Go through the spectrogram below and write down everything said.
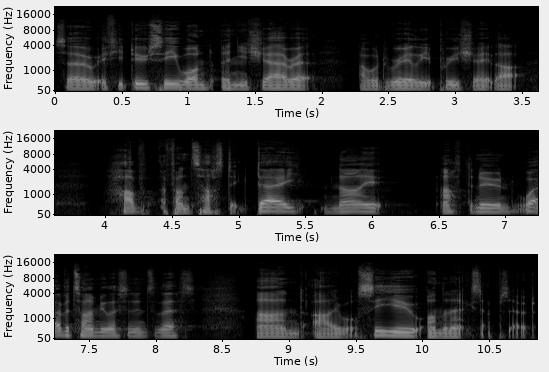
So if you do see one and you share it, I would really appreciate that. Have a fantastic day, night, afternoon, whatever time you're listening to this, and I will see you on the next episode.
